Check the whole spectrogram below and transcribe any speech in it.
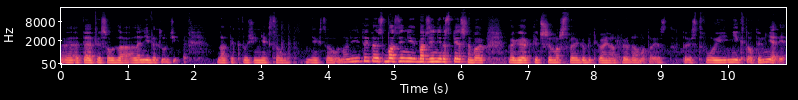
E, ETF-y są dla leniwych ludzi, dla tych, którzy nie chcą, nie chcą. No i to, to jest bardziej, nie, bardziej niebezpieczne, bo jak, ty trzymasz swojego bitcoina, to wiadomo, to jest, to jest twój nikt o tym nie wie.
